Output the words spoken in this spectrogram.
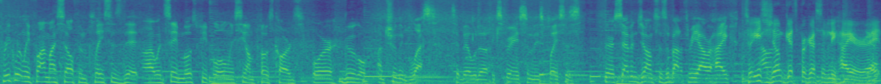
Frequently find myself in places that I would say most people only see on postcards or Google. I'm truly blessed to be able to experience some of these places. There are seven jumps. It's about a three-hour hike. So each jump gets progressively higher, right?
